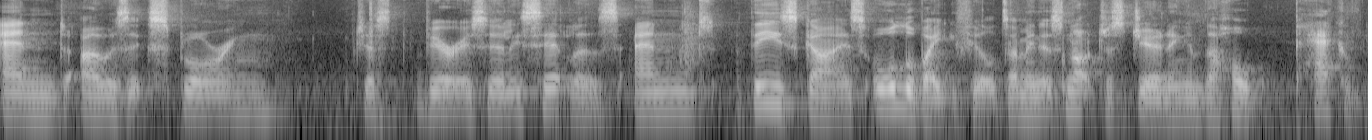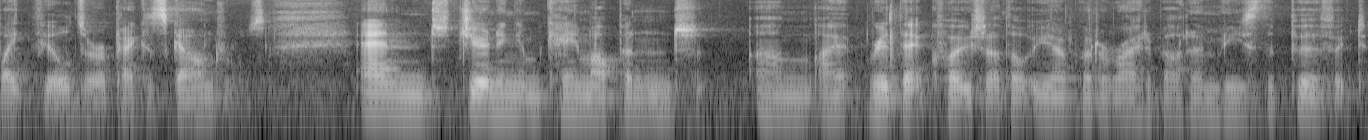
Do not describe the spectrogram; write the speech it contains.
and I was exploring just various early settlers. And these guys, all the Wakefields, I mean, it's not just Jerningham, the whole pack of Wakefields are a pack of scoundrels. And Jerningham came up, and um, I read that quote. I thought, yeah, I've got to write about him. He's the perfect,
